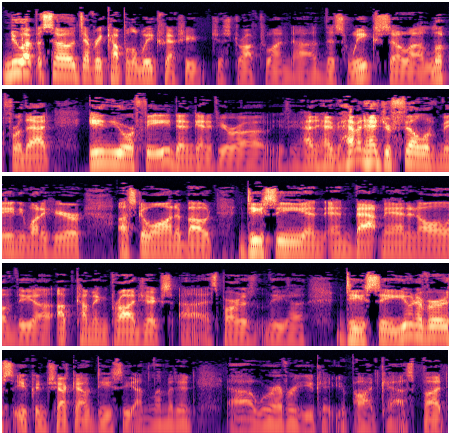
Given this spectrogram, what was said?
new episodes every couple of weeks. We actually just dropped one this week, so look for that in your feed. And again, if you're if you haven't had your fill of me and you want to hear us go on about DC and, and Batman and all of the uh, upcoming projects uh, as part of the uh, DC universe, you can check out DC Unlimited uh, wherever you get your podcast. But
